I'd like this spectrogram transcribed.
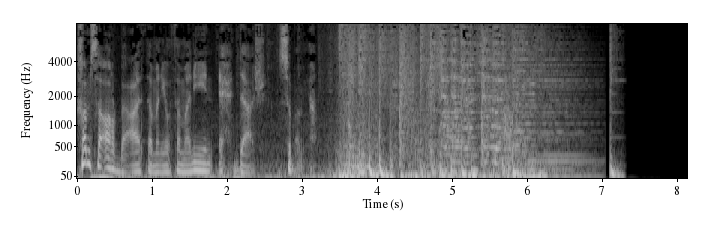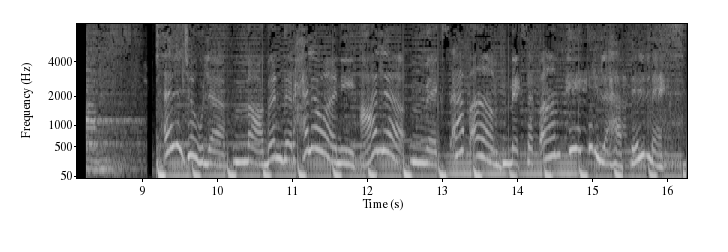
خمسة أربعة ثمانية وثمانين إحداش سبعمية. الجولة مع بندر حلواني على Mix FM. Mix FM هي كلها في ال mix.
